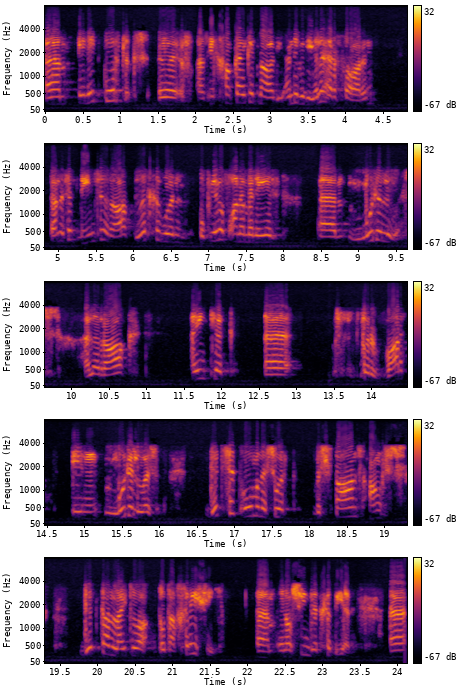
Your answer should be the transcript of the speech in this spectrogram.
Ehm um, en net kortliks, uh as ek gaan kyk het na die individuele ervaring, dan is dit mense raak doodgewoon op een of ander manier ehm um, moedeloos. Hulle raak eintlik uh verward en moedeloos. Dit sit om in 'n soort bestaansangs. Dit kan lei tot, tot aggressie. Ehm um, en ons sien dit gebeur. Uh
